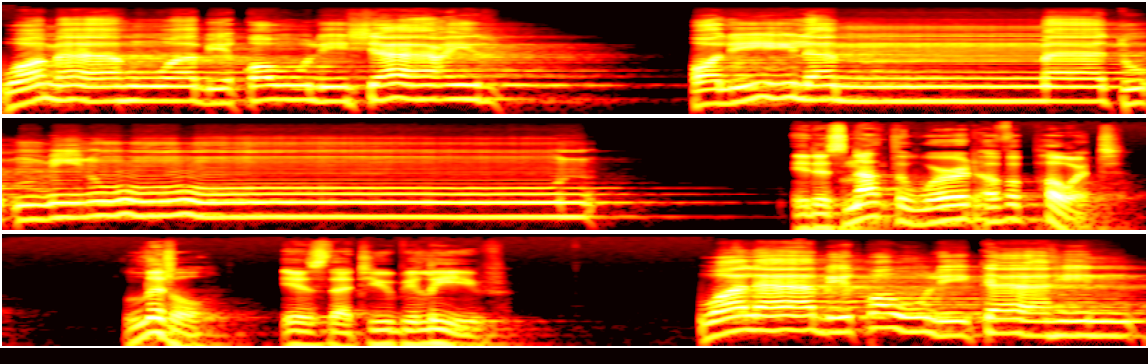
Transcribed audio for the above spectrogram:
وما هو بقول شاعر قليلا ما تؤمنون It is not the word of a poet. Little is that you believe, ولا بقول كاهن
